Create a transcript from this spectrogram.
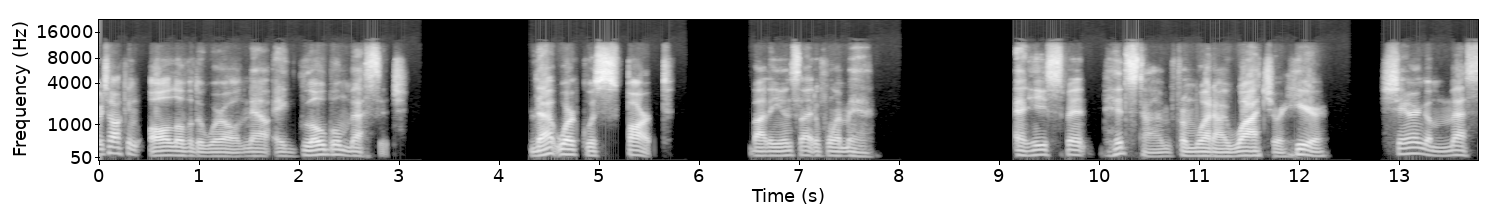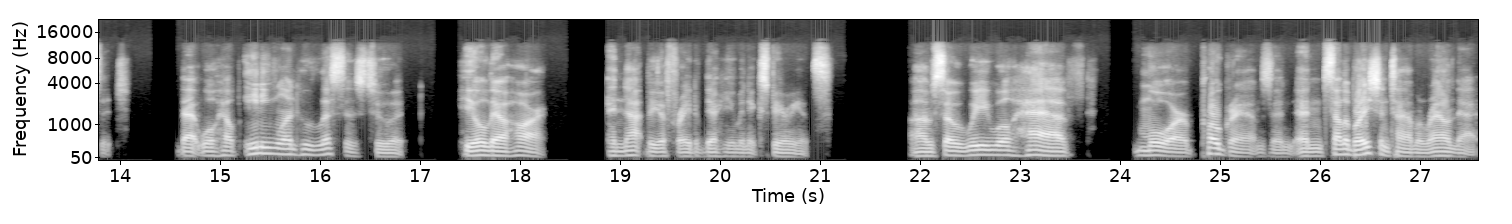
we're talking all over the world now, a global message. That work was sparked by the insight of one man. And he spent his time, from what I watch or hear, sharing a message that will help anyone who listens to it heal their heart and not be afraid of their human experience. Um, so we will have more programs and, and celebration time around that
